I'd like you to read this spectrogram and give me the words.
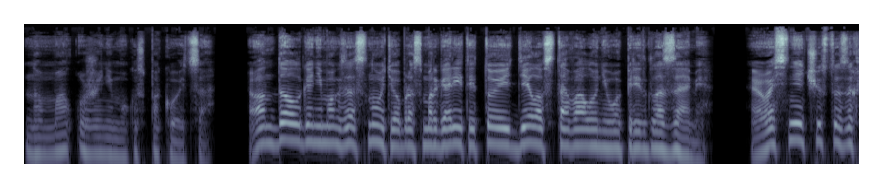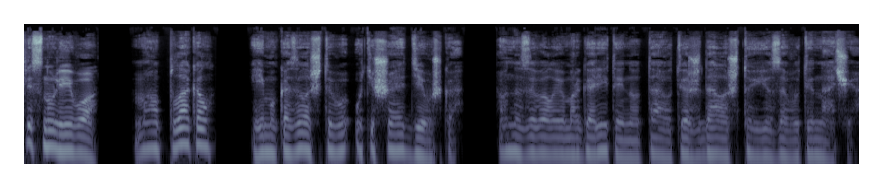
но Мал уже не мог успокоиться. Он долго не мог заснуть, образ Маргариты то и дело вставал у него перед глазами. Во сне чувства захлестнули его. Мал плакал, и ему казалось, что его утешает девушка. Он называл ее Маргаритой, но та утверждала, что ее зовут иначе.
